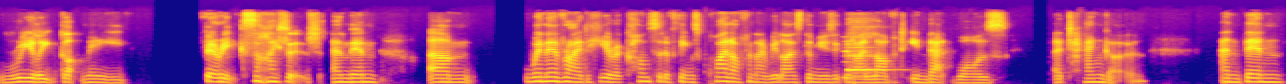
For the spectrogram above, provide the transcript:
really got me very excited. And then um, whenever I'd hear a concert of things, quite often I realized the music that I loved in that was a tango. And then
